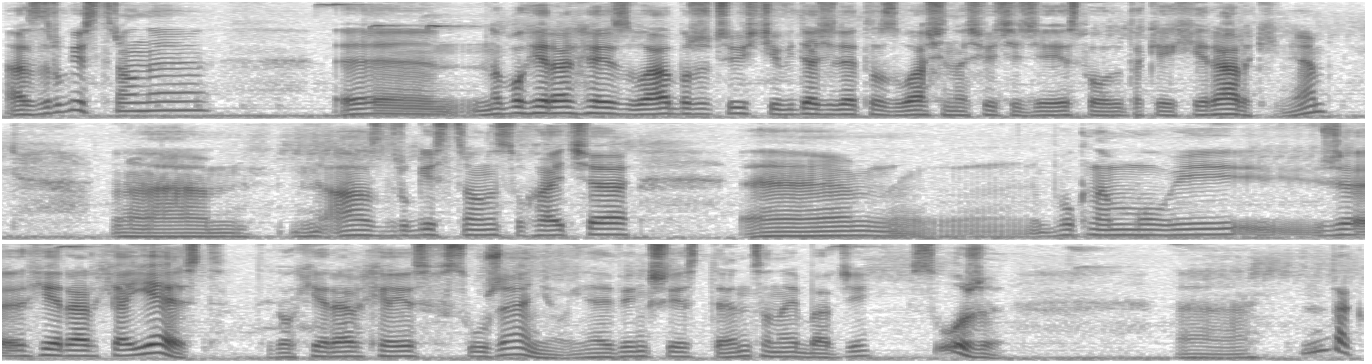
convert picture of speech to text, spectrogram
a z drugiej strony, no bo hierarchia jest zła, bo rzeczywiście widać, ile to zła się na świecie dzieje z powodu takiej hierarchii, nie? A z drugiej strony, słuchajcie, Bóg nam mówi, że hierarchia jest, tylko hierarchia jest w służeniu i największy jest ten, co najbardziej służy. E, No tak,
